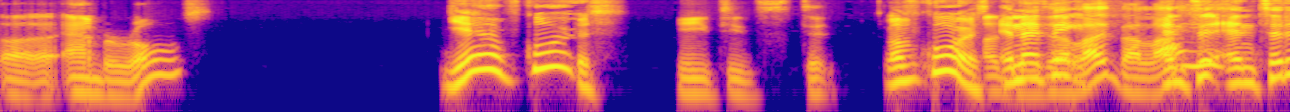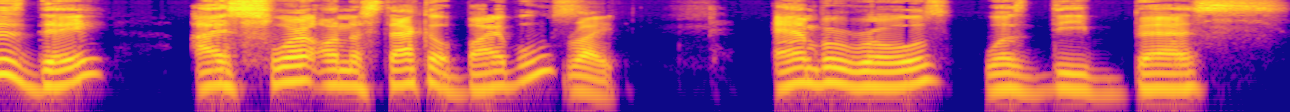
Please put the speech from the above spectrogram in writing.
uh Amber Rose. yeah, of course, He, he did, of course. uh, and I think, and to, and to this day, I swear on a stack of Bibles, right. Amber Rose was the best.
